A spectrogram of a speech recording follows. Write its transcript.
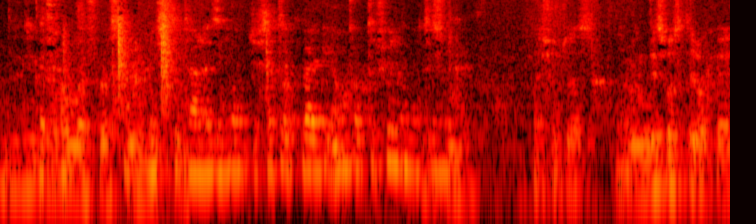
I think I know my first Ja, move. Wist het al zich op. Je zat ook bij die andere te filmen This natuurlijk. I should just. I mean, this was still okay.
